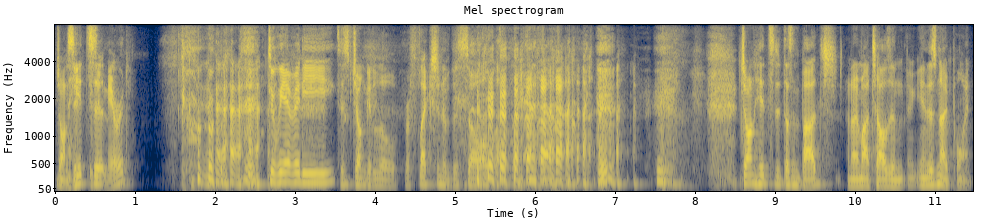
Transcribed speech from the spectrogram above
John Is hits is it mirrored? Do we have any Does John get a little reflection of the soul? John hits it, it doesn't budge. And Omar tells him, you know, there's no point.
